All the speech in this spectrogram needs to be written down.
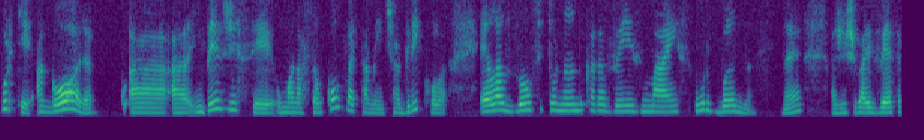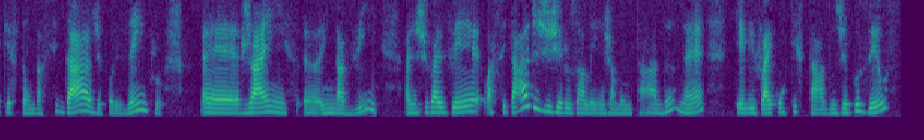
Porque agora, a, a, em vez de ser uma nação completamente agrícola, elas vão se tornando cada vez mais urbanas, né? A gente vai ver essa questão da cidade, por exemplo, é, já em, eh, em Davi, a gente vai ver a cidade de Jerusalém já montada, né? Que ele vai conquistar dos jebuseus,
